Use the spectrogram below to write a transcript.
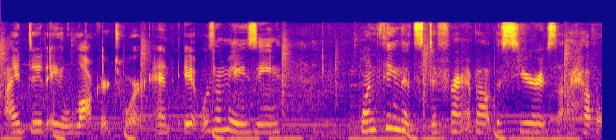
I did a locker tour and it was amazing. One thing that's different about this year is that I have a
